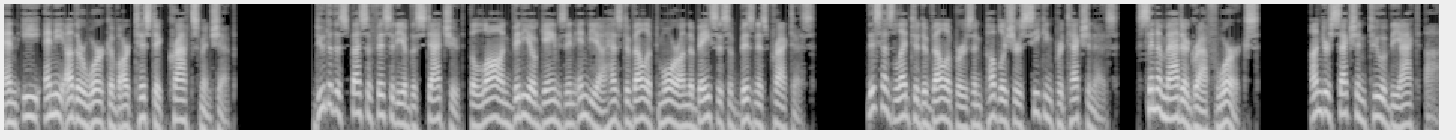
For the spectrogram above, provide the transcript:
and e any other work of artistic craftsmanship. Due to the specificity of the statute, the law on video games in India has developed more on the basis of business practice. This has led to developers and publishers seeking protection as cinematograph works. Under Section 2 of the Act, a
